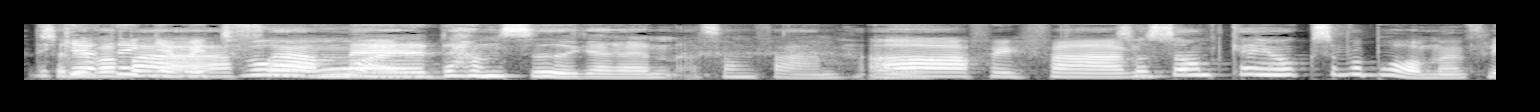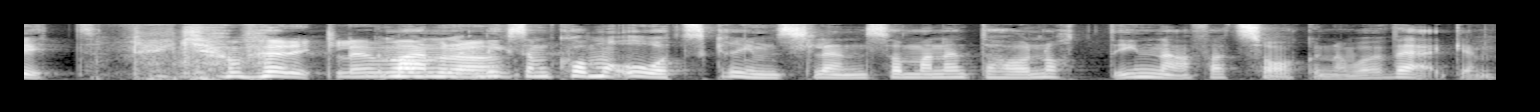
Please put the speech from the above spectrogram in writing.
Det så kan det var bara fram med dammsugaren som fan. Ja. ah, fan. Så sånt kan ju också vara bra med en flytt. det kan verkligen vara Man bra. liksom kommer åt skrymslen som man inte har nått innan för att sakerna var i vägen.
